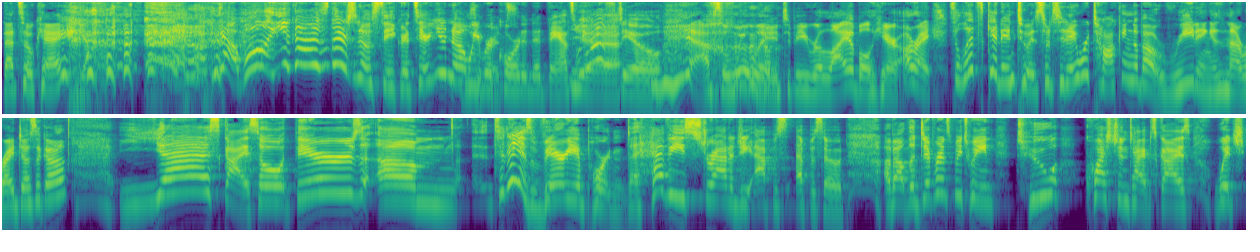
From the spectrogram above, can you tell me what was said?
that's okay. yeah. yeah. Well, you guys, there's no secrets here. You know, we secrets. record in advance. We Yeah. have to. yeah, absolutely. to be reliable here. All right. So let's get into it. So today we're talking about reading. Isn't that right, Jessica? Yes, guys. So there's um today is very important, a heavy strategy epi- episode about the difference between two question types, guys, which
